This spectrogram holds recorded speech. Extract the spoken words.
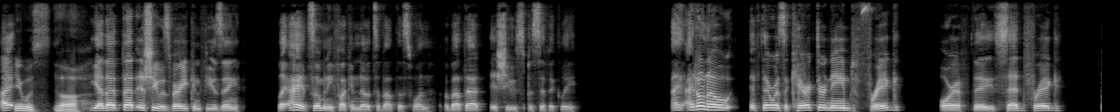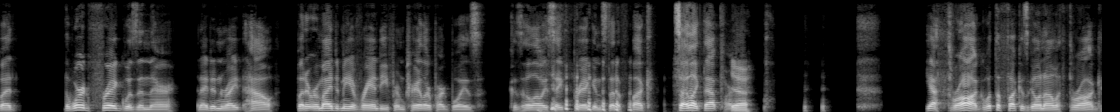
I- it was uh yeah that that issue was very confusing like i had so many fucking notes about this one about that issue specifically i i don't know if there was a character named frig or if they said frig but the word frig was in there and i didn't write how but it reminded me of randy from trailer park boys because he'll always say frig instead of fuck so i like that part yeah. yeah throg what the fuck is going on with throg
